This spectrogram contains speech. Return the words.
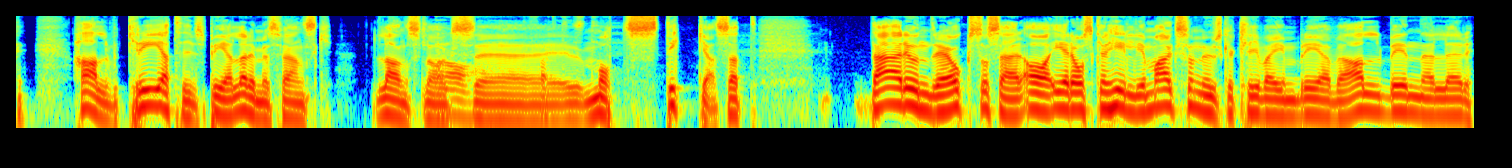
halvkreativ spelare med svensk landslags Ja, eh. Så att där undrar jag också så här, ja, är det Oskar Hiljemark som nu ska kliva in bredvid Albin eller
